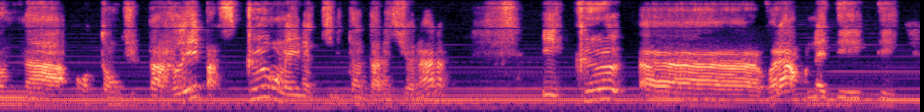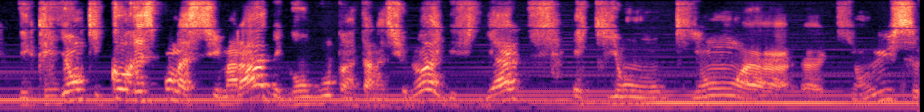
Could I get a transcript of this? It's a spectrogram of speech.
En a entendu parler parce qu'on a une activité internationale et que euh, voilà, on a des, clients qui correspondent à ce schéma-là, des grands groupes internationaux avec des filiales et qui ont qui ont euh, euh qui ont eu ce,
